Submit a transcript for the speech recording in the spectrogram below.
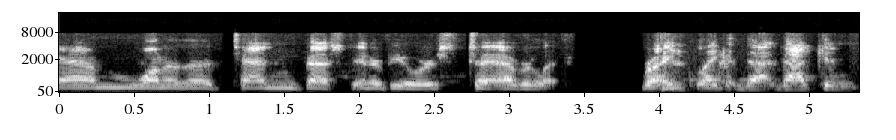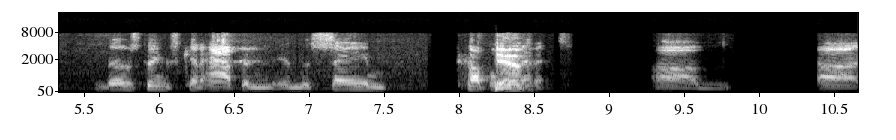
am one of the ten best interviewers to ever live. Right? Yeah. Like that. That can those things can happen in the same couple Yeah. of minutes. Um, uh,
